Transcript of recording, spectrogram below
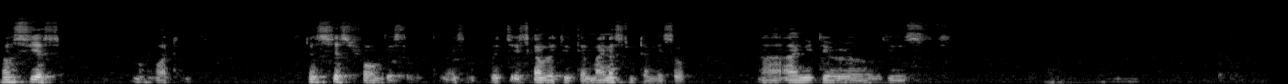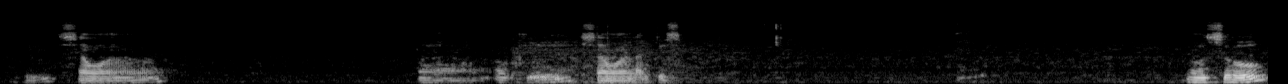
nauseous. What? Nauseous from this. Which is come to the minus two term so uh, I need to use someone uh, okay someone like this. Also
